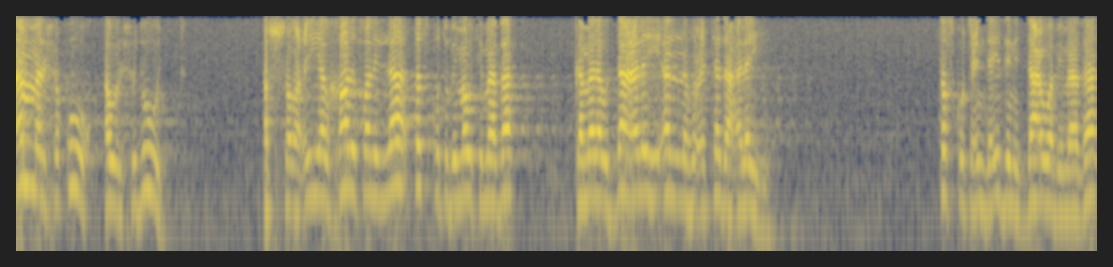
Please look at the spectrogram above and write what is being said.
أما الحقوق أو الحدود الشرعية الخالصة لله تسقط بموت ماذا؟ كما لو ادعى عليه أنه اعتدى عليه. تسقط عندئذ الدعوة بماذا؟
